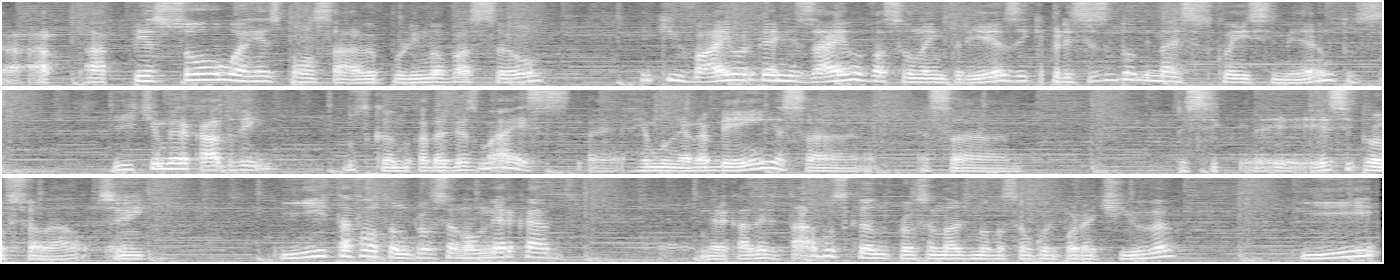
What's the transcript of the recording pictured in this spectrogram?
a, a pessoa responsável por inovação e que vai organizar a inovação na empresa e que precisa dominar esses conhecimentos e que o mercado vem buscando cada vez mais. né? Remunera bem essa, essa, esse, esse profissional. né? Sim. E está faltando profissional no mercado. O mercado está buscando profissional de inovação corporativa e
